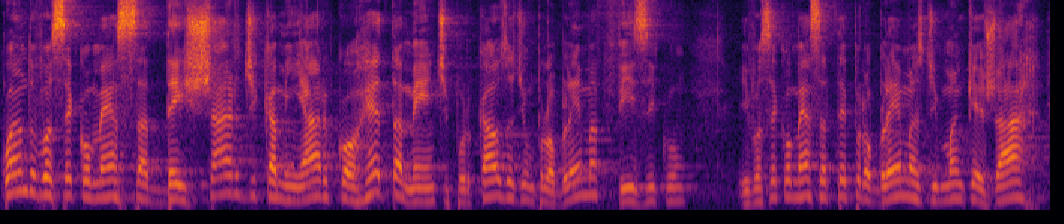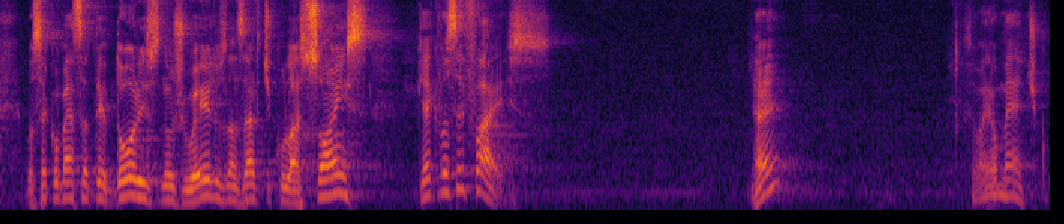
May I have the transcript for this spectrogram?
Quando você começa a deixar de caminhar corretamente por causa de um problema físico, e você começa a ter problemas de manquejar, você começa a ter dores nos joelhos, nas articulações, o que é que você faz? É? Você vai ao médico,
